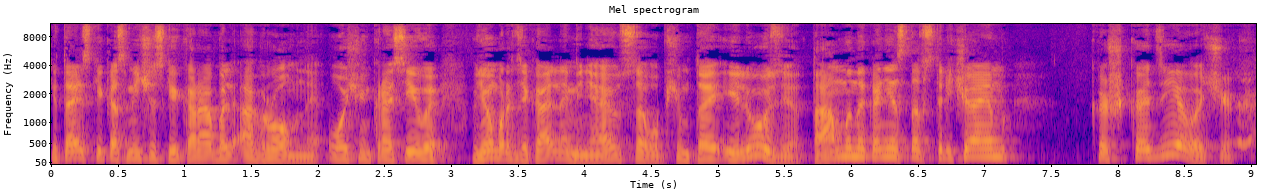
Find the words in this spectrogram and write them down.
Китайский космический корабль огромный, очень красивый. В нем радикально меняются, в общем-то, иллюзии. Там мы наконец-то встречаем кошкодевочек.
